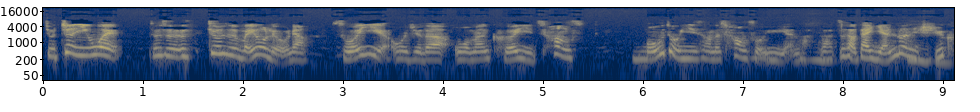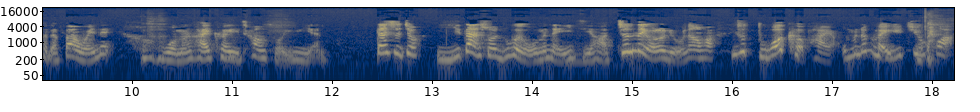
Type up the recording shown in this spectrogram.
就正因为就是就是没有流量，所以我觉得我们可以畅某种意义上的畅所欲言吧，对吧？至少在言论许可的范围内，我们还可以畅所欲言。但是，就一旦说，如果我们哪一集哈真的有了流量的话，你说多可怕呀！我们的每一句话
